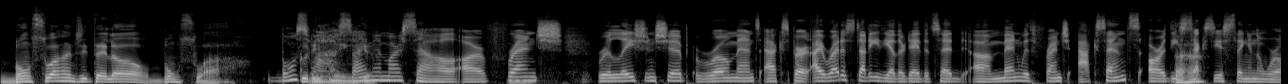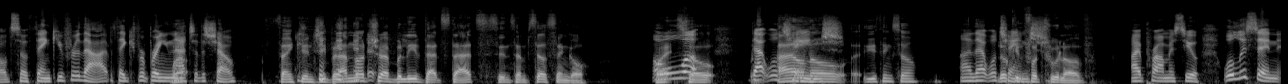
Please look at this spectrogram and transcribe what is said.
Bonsoir Angie Taylor, bonsoir. Bonsoir, evening. Simon Marcel, our French relationship romance expert. I read a study the other day that said um, men with French accents are the Uh-huh. sexiest thing in the world. So thank you for that. Thank you for bringing Well, that to the show. Thank you, Angie, but I'm not sure I believe that stats since I'm still single. Oh, Right, well, so that will change. I don't know. You think so? Uh, that will Looking change. for true love. I promise you. Well, listen,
